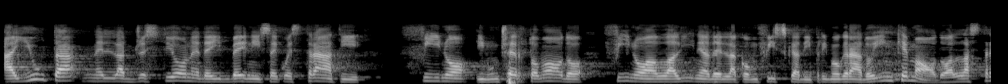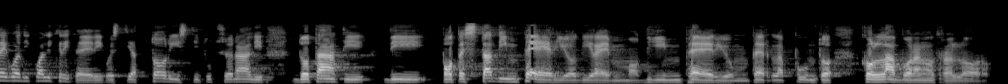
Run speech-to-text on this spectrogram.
aiuta nella gestione dei beni sequestrati fino, in un certo modo, fino alla linea della confisca di primo grado? In che modo? Alla stregua di quali criteri questi attori istituzionali dotati di potestà d'imperio, diremmo, di imperium per l'appunto, collaborano tra loro?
